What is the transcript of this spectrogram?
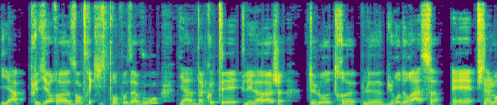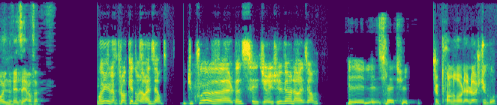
Il y a plusieurs euh, entrées qui se proposent à vous. Il y a d'un côté les loges, de l'autre euh, le bureau d'Horace et finalement une réserve. Moi je vais me planquer dans la réserve. Du coup euh, elle va se diriger vers la réserve. Et Lady la suit. Je prendrai la loge du coup.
